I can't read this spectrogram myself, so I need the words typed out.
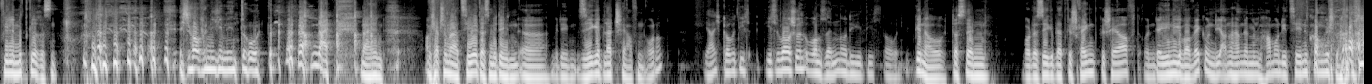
viele mitgerissen. ich hoffe nicht in den Tod. nein, nein. Aber ich hatte schon mal erzählt, dass mit, den, äh, mit dem Sägeblatt schärfen, oder? Ja, ich glaube, die, die war schon über den Sender, die, die Story. Genau, dass dann wurde das Sägeblatt geschränkt, geschärft und derjenige war weg und die anderen haben dann mit dem Hammer die Zähne kommen geschlagen.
